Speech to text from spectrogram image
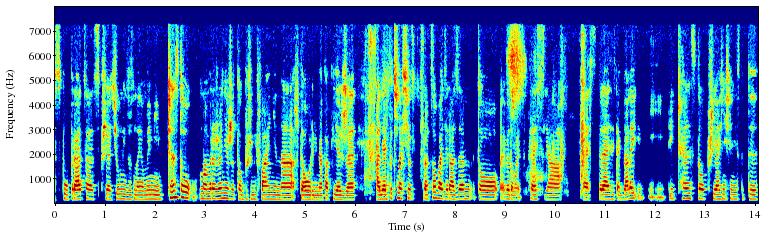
współpraca z przyjaciółmi, ze znajomymi, często mam wrażenie, że to brzmi fajnie na, w teorii, na papierze, ale jak zaczyna się pracować razem, to e, wiadomo, jest presja, e, stres i tak dalej i, często przyjaźnie się niestety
